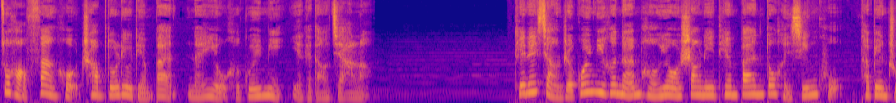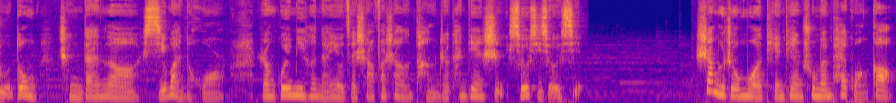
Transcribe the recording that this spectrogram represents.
做好饭后，差不多六点半，男友和闺蜜也该到家了。甜甜想着闺蜜和男朋友上了一天班都很辛苦，她便主动承担了洗碗的活儿，让闺蜜和男友在沙发上躺着看电视休息休息。上个周末，甜甜出门拍广告，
